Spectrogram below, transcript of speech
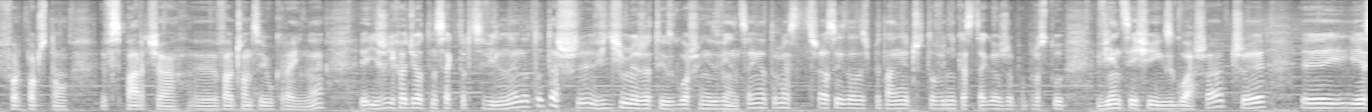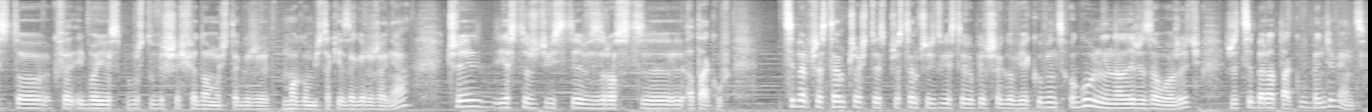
forpocztą wsparcia y, walczącej Ukrainy. Jeżeli chodzi o ten sektor cywilny, no to też widzimy, że tych zgłoszeń jest więcej, natomiast trzeba sobie zadać pytanie, czy to wynika z tego, że po prostu więcej się ich zgłasza, czy y, jest to, bo jest po prostu wyższa świadomość tego, że mogą być takie zagrożenia, czy jest to rzeczywisty wzrost ataków. Cyberprzestępczość to jest przestępczość XXI wieku, więc ogólnie należy założyć, że cyberataków będzie więcej.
